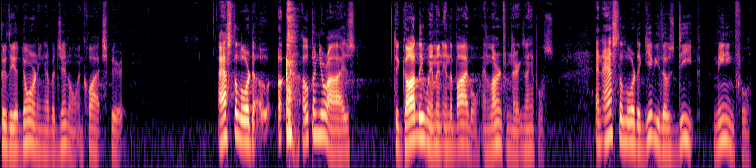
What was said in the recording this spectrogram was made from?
through the adorning of a gentle and quiet spirit. Ask the Lord to open your eyes to godly women in the Bible and learn from their examples. And ask the Lord to give you those deep, meaningful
